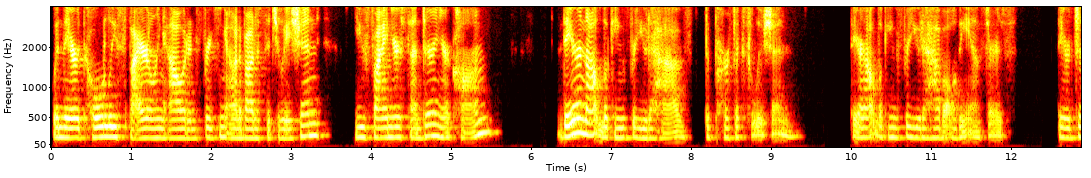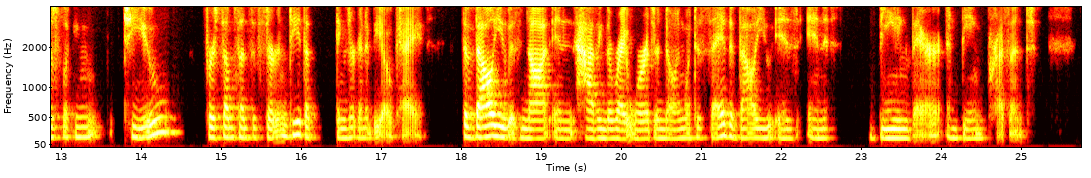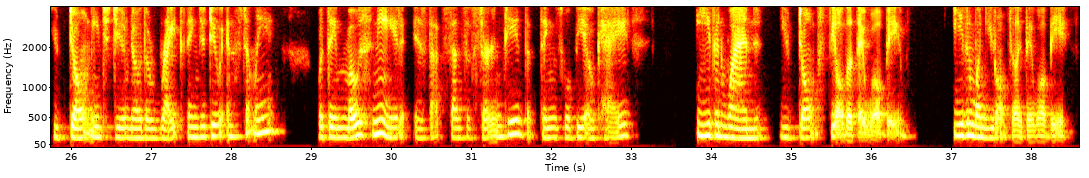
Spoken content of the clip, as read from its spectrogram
when they are totally spiraling out and freaking out about a situation, you find your center and your calm. They are not looking for you to have the perfect solution. They are not looking for you to have all the answers. They are just looking to you for some sense of certainty that things are going to be okay. The value is not in having the right words or knowing what to say. The value is in being there and being present. You don't need to do know the right thing to do instantly, what they most need is that sense of certainty that things will be okay, even when you don't feel that they will be. Even when you don't feel like they will be,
